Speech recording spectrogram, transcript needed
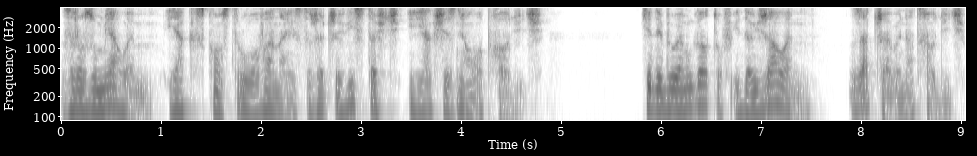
Zrozumiałem, jak skonstruowana jest rzeczywistość i jak się z nią obchodzić. Kiedy byłem gotów i dojrzałem, zaczęły nadchodzić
